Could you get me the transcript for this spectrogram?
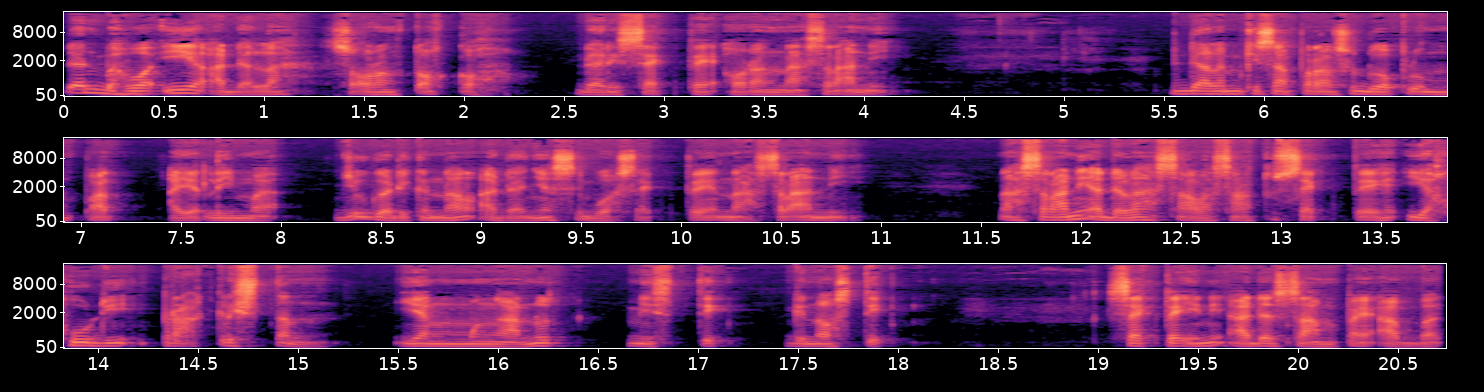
Dan bahwa ia adalah seorang tokoh dari sekte orang Nasrani. Di dalam kisah rasul 24 ayat 5 juga dikenal adanya sebuah sekte Nasrani. Nasrani adalah salah satu sekte Yahudi pra-Kristen yang menganut mistik gnostik Sekte ini ada sampai abad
